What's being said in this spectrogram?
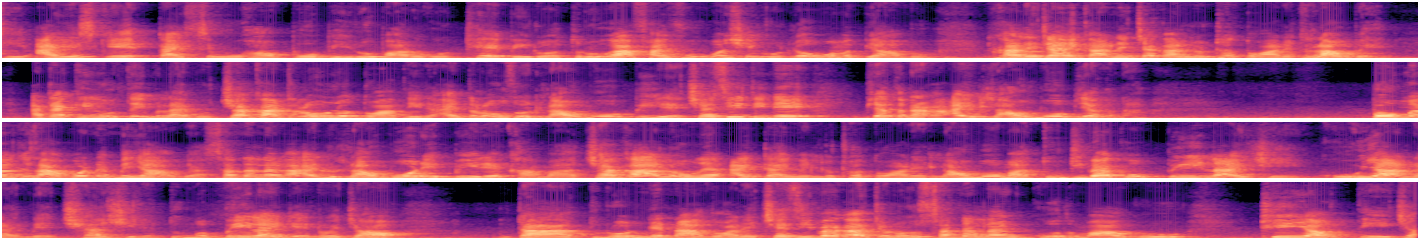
ဒီ ISK တိုက်စစ်မှုဟောင်းဘိုဘီတို့ဘာတို့ကိုထည့်ပြီးတော့သူတို့က541 shade ကိုလုံးဝမပြောင်းဘူးဒီခါလေကျရင်ဂါနစ်ချက်ကလွတ်ထွက်သွားတယ်ဒီလောက်ပဲ attacking ကိုတိတ်မလိုက်ဘူးဂျာကာတလုံးလွတ်သွားသေးတယ်အဲ့တလုံးဆိုလောင်းဘိုးပြီးတယ် Chelsea ဒီနေ့ပြဿနာကအဲ့လောင်းဘိုးပြဿနာပုံမှန်ကစားကွက်နဲ့မရဘူးဗျာဆန်ဒလန်ကအဲ့လိုလောင်းဘိုးတွေပေးတဲ့အခါမှာဂျာကာလုံးလဲအဲ့တိုင်းပဲလွတ်ထွက်သွားတယ်လောင်းဘိုးမှာ तू ဒီဘက်ကိုပေးလိုက်ရင်ဂိုးရနိုင်မဲ့ chance ရှိတယ် तू မပေးလိုက်တဲ့အတွက်ကြောင့်ဒါသူတို့နစ်နာသွားတယ် Chelsea ဘက်ကကျွန်တော်တို့ Sunderland ဂိုးသမားကိုထိရောက်တေးကြ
